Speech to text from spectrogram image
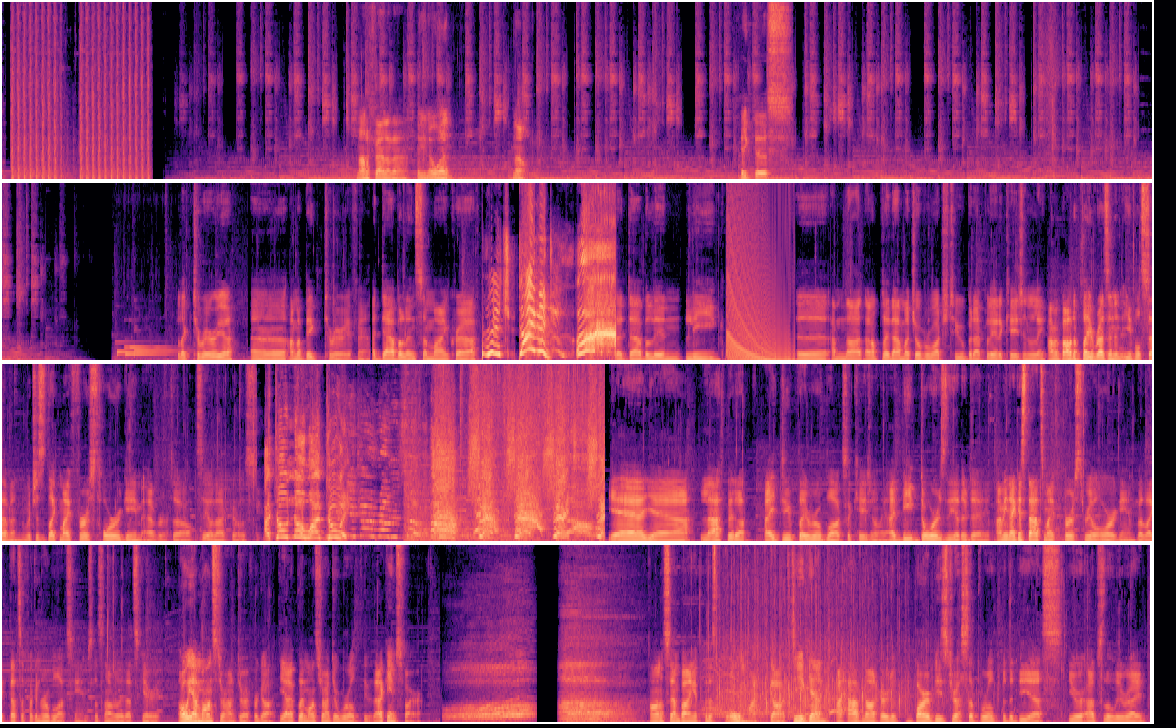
Not a fan of that. You know what? No. Take this. Like Terraria. Uh, I'm a big Terraria fan. I dabble in some Minecraft. Rich Diamond! I dabble in League. Uh, I'm not, I don't play that much Overwatch 2, but I play it occasionally. I'm about to play Resident Evil 7, which is like my first horror game ever. So, see how that goes. I don't know what I'm doing. Ah, shit, shit, shit, shit. Yeah, yeah. Laugh it up. I do play Roblox occasionally. I beat Doors the other day. I mean, I guess that's my first real horror game, but like, that's a fucking Roblox game, so it's not really that scary. Oh yeah, Monster Hunter, I forgot. Yeah, I play Monster Hunter World too. That game's fire. Honestly, I'm buying it for this. Oh my god. See, again, I have not heard of Barbie's Dress Up World for the DS. You're absolutely right.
